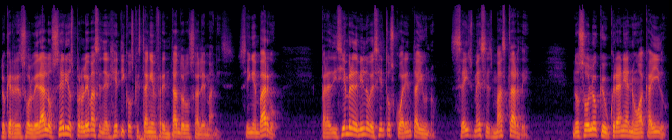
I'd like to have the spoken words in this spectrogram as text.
Lo que resolverá los serios problemas energéticos que están enfrentando los alemanes. Sin embargo, para diciembre de 1941, seis meses más tarde, no solo que Ucrania no ha caído,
